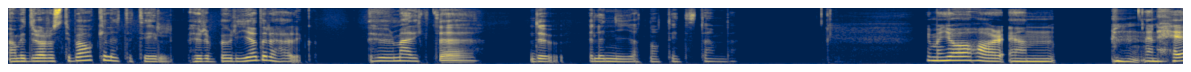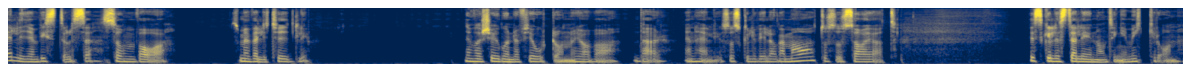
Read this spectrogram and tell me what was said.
om vi drar oss tillbaka lite till hur det började det här. Hur märkte du eller ni att något inte stämde? Jo, men jag har en, en helg, en vistelse som, var, som är väldigt tydlig. Det var 2014 och jag var där en helg och så skulle vi laga mat och så sa jag att vi skulle ställa in någonting i mikron.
